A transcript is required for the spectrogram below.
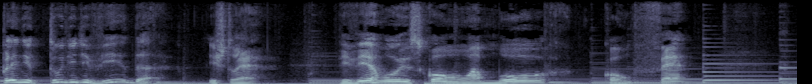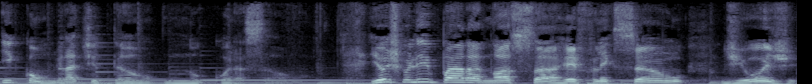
plenitude de vida, isto é, vivermos com amor, com fé e com gratidão no coração. E eu escolhi para nossa reflexão de hoje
